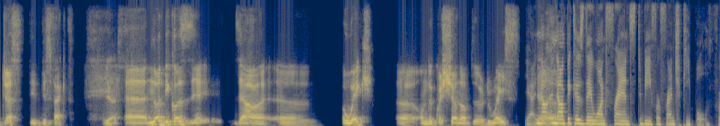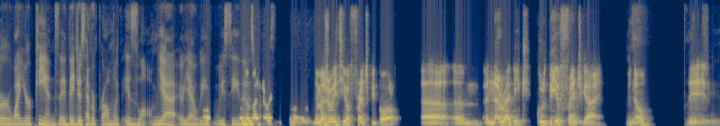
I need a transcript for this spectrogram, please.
just this fact. Yes. Uh, not because they, they are uh, awake uh, on the question of the, the race. Yeah, not uh, not because they want France to be for French people, for white Europeans. They, they just have a problem with Islam. Yeah, yeah, we, oh, we see those. The majority, the majority of French people, uh, um, an Arabic could be a French guy. You know, they,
